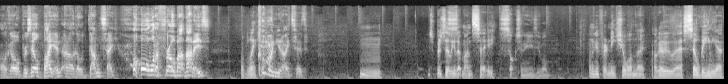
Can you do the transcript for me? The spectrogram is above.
I'll go Brazil Bayern, and I'll go Dante. Oh, what a throwback that is! Lovely. Come on, United. Hmm. Who's Brazilian at Man City? Such an easy one. I want to go for a niche one though. I'll go uh, Silvinho.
